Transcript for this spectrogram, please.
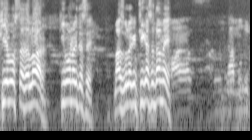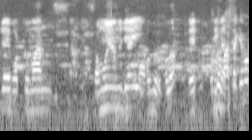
কি অবস্থা দেলোয়ার কি মনে হইতেছে? মাছগুলো কি ঠিক আছে দামে? মাছ দাম অনুযায়ী বর্তমান সময় অনুযায়ী আছে। মাছটা কেমন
